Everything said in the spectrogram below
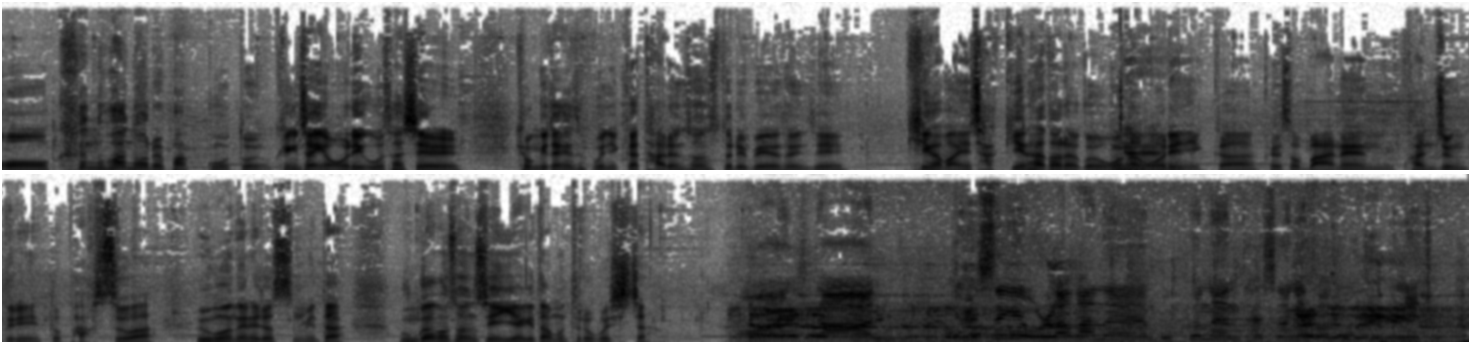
어, 큰 환호를 받고 또 굉장히 어리고 사실 경기장에서 보니까 다른 선수들에 비해서 이제 키가 많이 작긴 하더라고요. 워낙 네. 어리니까. 그래서 많은 관중들이 또 박수와 응원을 해줬습니다. 문광호 선수의 이야기도 한번 들어보시죠. 어, 일단 결승에 올라가는 목표는 달성해서 너무 기분이 좋고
